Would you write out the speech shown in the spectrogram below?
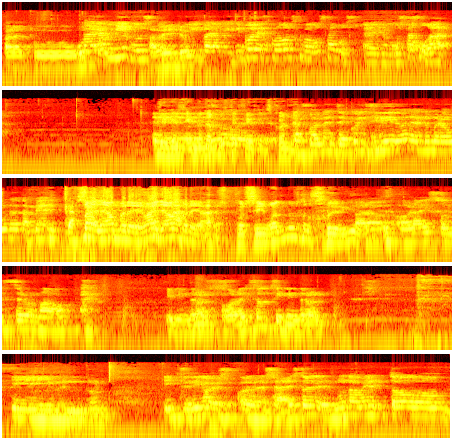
Para tu gusto. Para mi gusto A ver, yo. y para mi tipo de juegos que me gusta, bus- eh, que me gusta jugar. Que si no te justifiques, eh, coño. Casualmente he coincidido en el número uno también Vaya hombre, vaya hombre. Pues, igual nos han jodido aquí. para Horizon Zero Dawn. Cilindrón. Horizon Cilindrón. Y. Y te digo, es- o sea, esto es el mundo abierto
